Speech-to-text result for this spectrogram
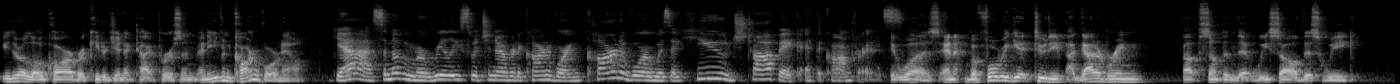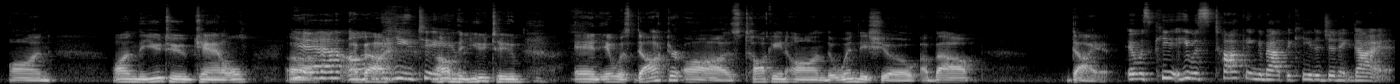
either a low carb or ketogenic type person, and even carnivore now. Yeah, some of them are really switching over to carnivore, and carnivore was a huge topic at the conference. It was. And before we get too deep, I got to bring up something that we saw this week on on the YouTube channel. Uh, yeah, on about, the YouTube. On the YouTube, and it was Dr. Oz talking on the Wendy Show about diet. It was he was talking about the ketogenic diet,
